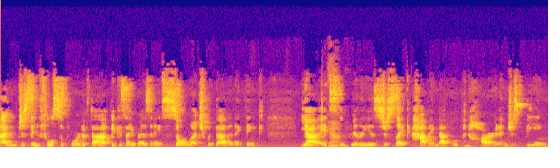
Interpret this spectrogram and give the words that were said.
i'm just in full support of that because i resonate so much with that. And i think yeah it's yeah. it really is just like having that open heart and just being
